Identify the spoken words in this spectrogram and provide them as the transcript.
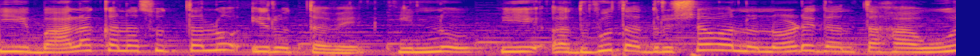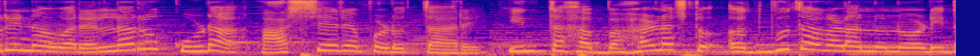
ಈ ಬಾಲಕನ ಸುತ್ತಲೂ ಇರುತ್ತವೆ. ಇನ್ನು ಈ ಅದ್ಭುತ ದೃಶ್ಯವನ್ನು ನೋಡಿದಂತಹ ಊರಿನವರೆಲ್ಲರೂ ಕೂಡ ಆಶ್ಚರ್ಯಪಡುತ್ತಾರೆ. ಇಂತಹ ಬಹಳಷ್ಟು ಅದ್ಭುತಗಳನ್ನು ನೋಡಿದ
